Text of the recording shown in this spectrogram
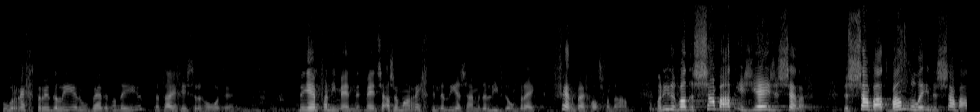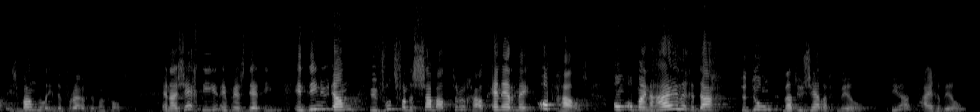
Hoe rechter in de leer, hoe verder van de Heer. Dat had je gisteren gehoord, hè? Je hebt van die mensen, als we maar recht in de leer zijn, maar de liefde ontbreekt, ver bij God vandaan. Maar in ieder geval, de Sabbat is Jezus zelf. De Sabbat, wandelen in de Sabbat, is wandelen in de vreugde van God. En hij zegt hier in vers 13, indien u dan uw voet van de Sabbat terughoudt en ermee ophoudt om op mijn heilige dag te doen wat u zelf wil. Zie je dat? Eigen wil,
